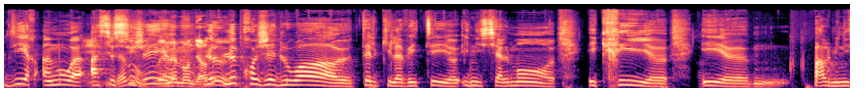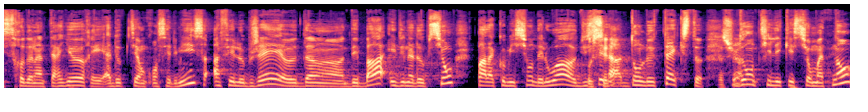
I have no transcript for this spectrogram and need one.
dire un mot à, à ce sujet pouvez même en Euh, dire le, deux. le projet de loi euh, tel qu'il avait été initialement euh, écrit euh, et, par le ministre de l'Intérieur et adopté en Conseil des ministres a fait l'objet d'un débat et d'une adoption par la Commission des lois du Au Sénat, Sénat. dont le texte dont il est question maintenant,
